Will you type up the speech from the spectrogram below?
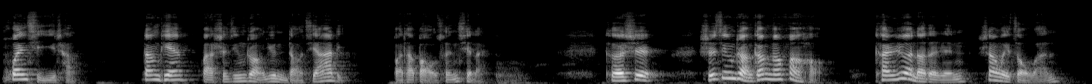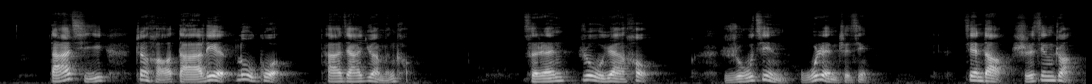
欢喜异常。当天把石精状运到家里，把它保存起来。可是石精状刚刚放好，看热闹的人尚未走完，达奇正好打猎路过他家院门口。此人入院后，如进无人之境，见到石精状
